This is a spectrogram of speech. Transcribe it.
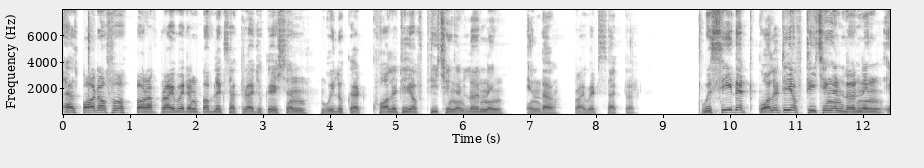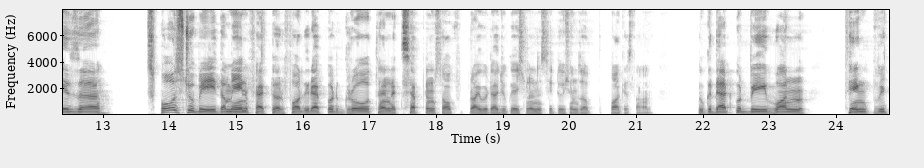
as part of private and public sector education, we look at quality of teaching and learning in the private sector. We see that quality of teaching and learning is uh, supposed to be the main factor for the rapid growth and acceptance of private educational institutions of Pakistan. So that could be one thing which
